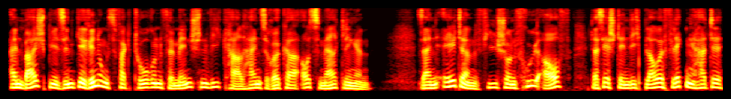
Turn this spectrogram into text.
Ein Beispiel sind Gerinnungsfaktoren für Menschen wie Karl-Heinz Röcker aus Märklingen. Seinen Eltern fiel schon früh auf, dass er ständig blaue Flecken hatte,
